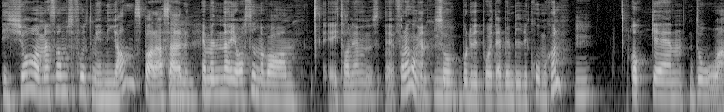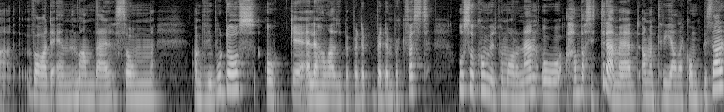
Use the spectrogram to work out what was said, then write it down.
Ja, men alltså man måste få lite mer nyans bara. Så här, Mm. ja, men när jag och Simon var i Italien eh, förra gången så bodde vi på ett Airbnb vid Comosjön. Mm. Och eh, då var det en man där som vi bodde hos, och, eh, eller han hade bed, bed and breakfast. Och så kom vi ut på morgonen och han bara sitter där med ja, tre andra kompisar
